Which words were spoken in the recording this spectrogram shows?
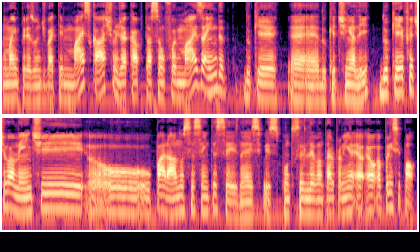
numa empresa onde vai ter mais caixa, onde a captação foi mais ainda do que é, do que tinha ali, do que efetivamente o, o parar no 66, né? Esse, esse ponto que vocês levantaram para mim é, é, é, o principal,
